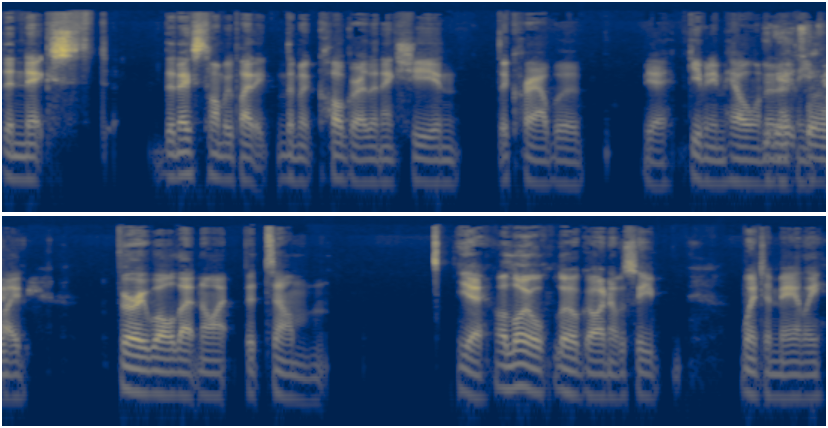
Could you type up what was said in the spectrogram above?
the next the next time we played them at Kogarah the next year, and the crowd were yeah giving him hell, and I Yeah, don't think he played very well that night. But um, yeah, a loyal loyal guy, and obviously went to Manly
